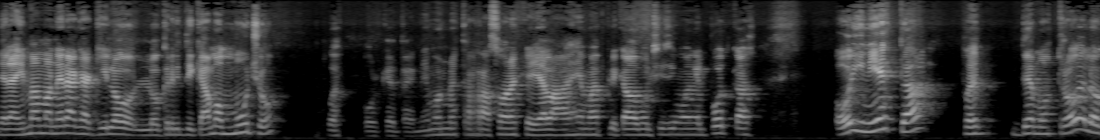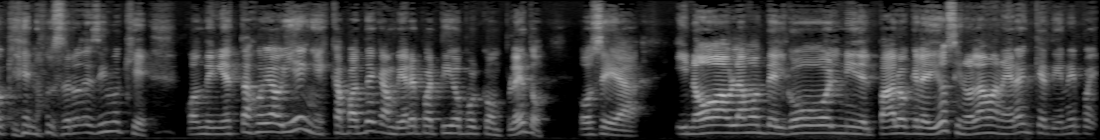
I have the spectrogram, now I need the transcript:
de la misma manera que aquí lo, lo criticamos mucho, pues porque tenemos nuestras razones que ya las hemos explicado muchísimo en el podcast. Hoy Iniesta, pues demostró de lo que nosotros decimos que cuando Iniesta juega bien es capaz de cambiar el partido por completo. O sea, y no hablamos del gol ni del palo que le dio, sino la manera en que tiene pues,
